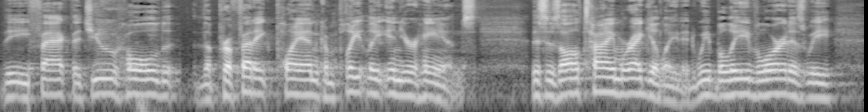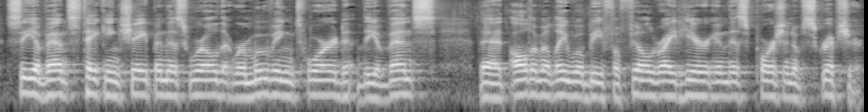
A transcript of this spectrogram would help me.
the fact that you hold the prophetic plan completely in your hands. This is all time regulated. We believe, Lord, as we see events taking shape in this world, that we're moving toward the events that ultimately will be fulfilled right here in this portion of Scripture.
